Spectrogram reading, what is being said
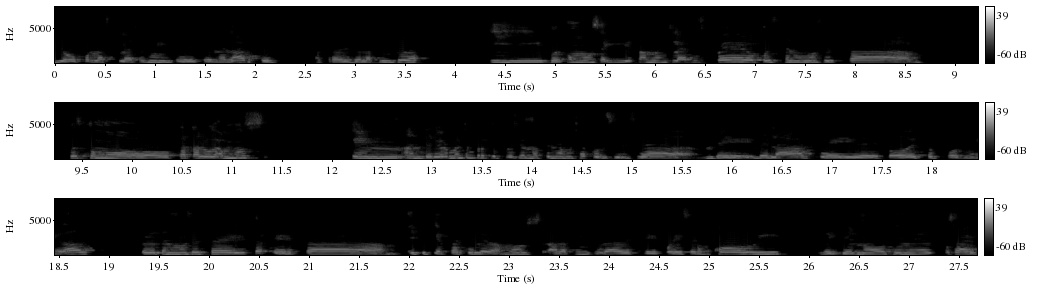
yo por las clases me interesé en el arte a través de la pintura y fue como seguir estando en clases, pero pues tenemos esta, pues como catalogamos en, anteriormente porque pues yo no tenía mucha conciencia de, del arte y de todo esto por mi edad, pero tenemos este, esta, etiqueta que le damos a la pintura de que puede ser un hobby, de que no tienes, o sea,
